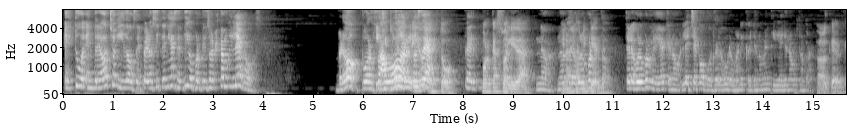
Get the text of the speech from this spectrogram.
estuve entre 8 y 12, pero sí tenía sentido porque el sol está muy lejos. Bro, por cubano. ¿Y si tú favor, hubieras o sea, esto per- por casualidad? no, no, te lo juro por. Te lo juro por mi vida que no, leche coco, te lo juro, marico, yo no mentiría, yo no hago trampa. Ok, ok.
